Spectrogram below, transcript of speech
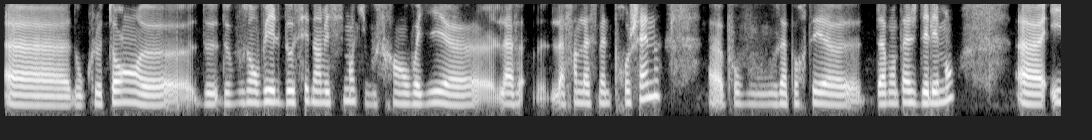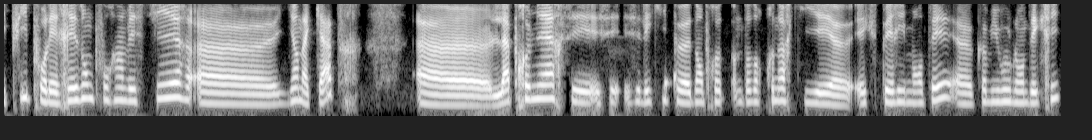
Donc le temps de, vous envoyer le dossier d'investissement qui vous sera envoyé la, fin de la semaine prochaine pour vous apporter davantage d'éléments. et puis pour les raisons pour investir, il y en a quatre. Euh, la première, c'est l'équipe d'entrepreneurs qui est euh, expérimentée, euh, comme ils vous l'ont décrit,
